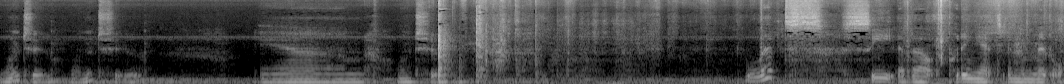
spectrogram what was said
One, two, one, two, and one, two. Let's see about putting it in the middle.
